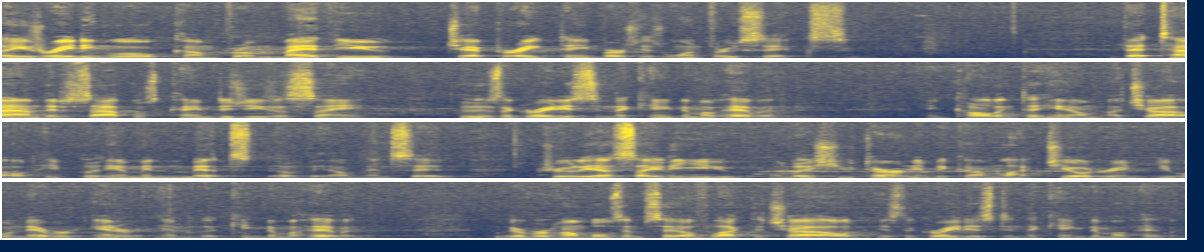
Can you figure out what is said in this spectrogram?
Today's reading will come from Matthew chapter 18, verses 1 through 6. At that time, the disciples came to Jesus, saying, Who is the greatest in the kingdom of heaven? And calling to him a child, he put him in the midst of them and said, Truly I say to you, unless you turn and become like children, you will never enter into the kingdom of heaven. Whoever humbles himself like the child is the greatest in the kingdom of heaven.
